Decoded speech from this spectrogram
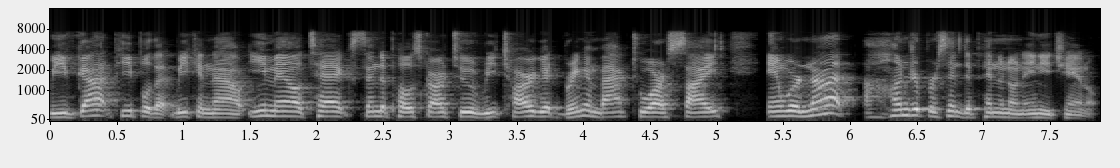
we've got people that we can now email, text, send a postcard to, retarget, bring them back to our site, and we're not 100% dependent on any channel.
